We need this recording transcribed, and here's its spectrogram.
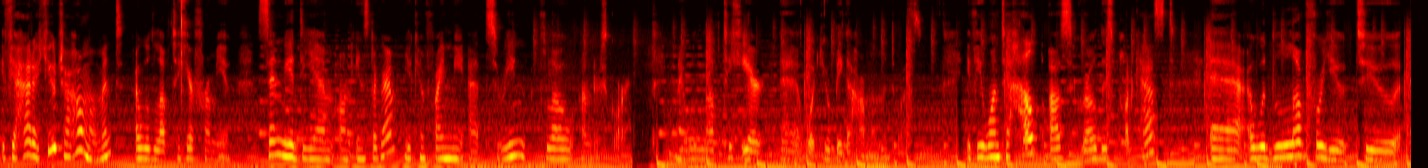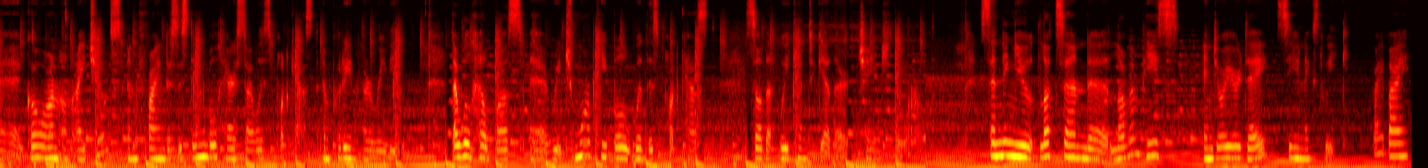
If you had a huge aha moment, I would love to hear from you. Send me a DM on Instagram. You can find me at sereneflow underscore. And I would love to hear uh, what your big aha moment was. If you want to help us grow this podcast, uh, I would love for you to uh, go on on iTunes and find the Sustainable Hairstylist podcast and put in a review. That will help us uh, reach more people with this podcast so that we can together change the world. Sending you lots and uh, love and peace. Enjoy your day. See you next week. Bye bye.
